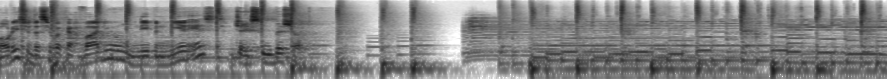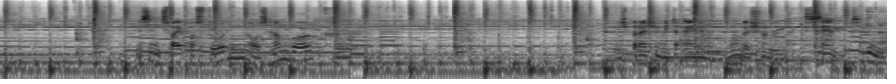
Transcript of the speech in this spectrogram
Mauricio da Silva Carvalho, neben mir ist Jason Bishop. Wir sind zwei Pastoren aus Hamburg. Wir sprechen mit einem wunderschönen Akzent. Genau.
